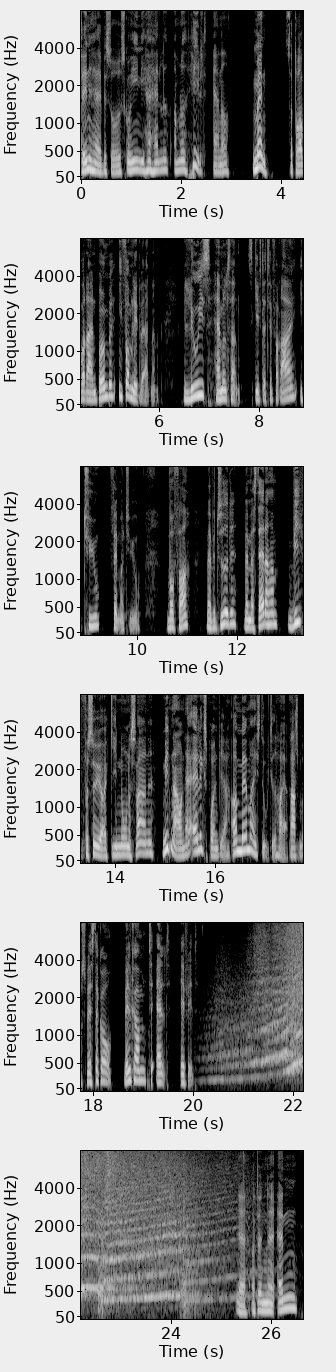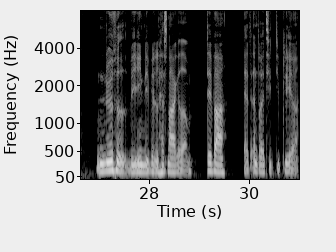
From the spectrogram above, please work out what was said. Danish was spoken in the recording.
Denne her episode skulle egentlig have handlet om noget helt andet. Men så dropper der en bombe i Formel 1-verdenen. Lewis Hamilton skifter til Ferrari i 2025. Hvorfor? Hvad betyder det? Hvem erstatter ham? Vi forsøger at give nogle af svarene. Mit navn er Alex Brøndbjerg, og med mig i studiet har jeg Rasmus Vestergaard. Velkommen til Alt F1. Ja, og den øh, anden nyhed, vi egentlig ville have snakket om, det var, at Andretti de bliver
